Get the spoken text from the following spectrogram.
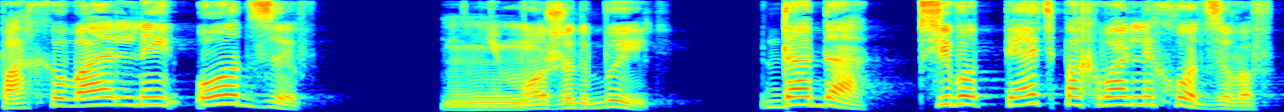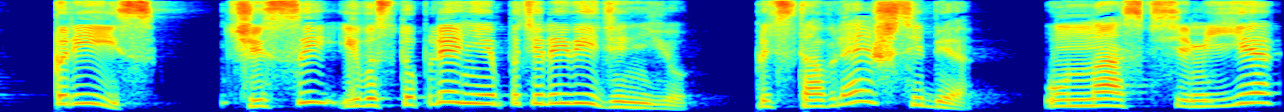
Похвальный отзыв. Не может быть. Да-да, всего пять похвальных отзывов. Приз. Часы и выступление по телевидению. Представляешь себе? У нас в семье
